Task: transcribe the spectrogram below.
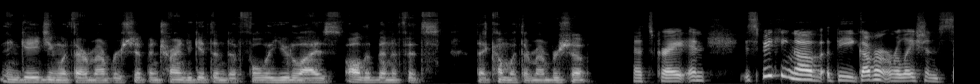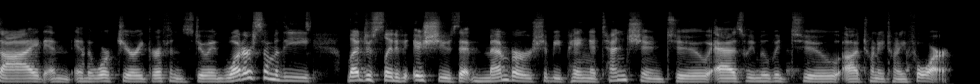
engaging with our membership and trying to get them to fully utilize all the benefits that come with their membership. That's great. And speaking of the government relations side and, and the work Jerry Griffin's doing, what are some of the legislative issues that members should be paying attention to as we move into uh, 2024?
